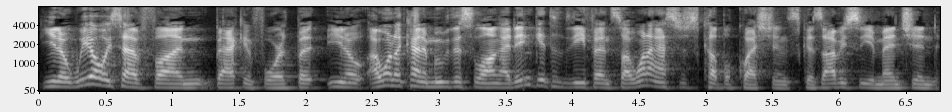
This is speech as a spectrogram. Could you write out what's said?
You know, we always have fun back and forth, but, you know, I want to kind of move this along. I didn't get to the defense, so I want to ask just a couple questions because obviously you mentioned,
